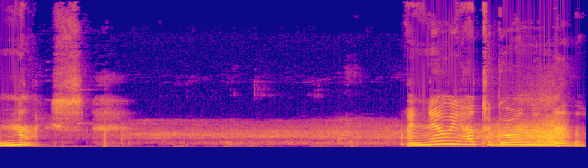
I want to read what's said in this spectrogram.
Nice. I nearly had to go in the nether,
